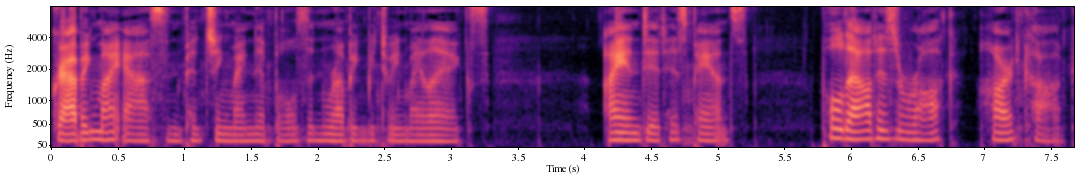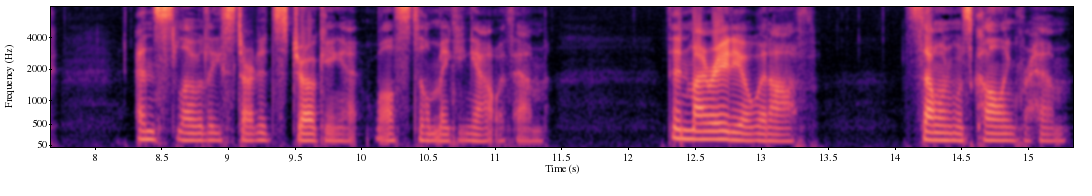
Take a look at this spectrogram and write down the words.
grabbing my ass and pinching my nipples and rubbing between my legs. I undid his pants, pulled out his rock hard cock, and slowly started stroking it while still making out with him. Then my radio went off. Someone was calling for him.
